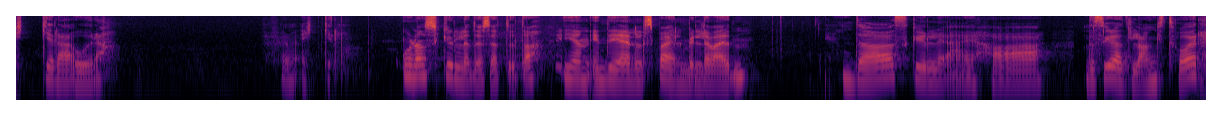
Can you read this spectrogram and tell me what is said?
ekkel er ordet. Jeg føler meg ekkel. Hvordan skulle du sett ut da, i en ideell speilbildeverden? Da skulle jeg ha Da skulle jeg ha et langt hår.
